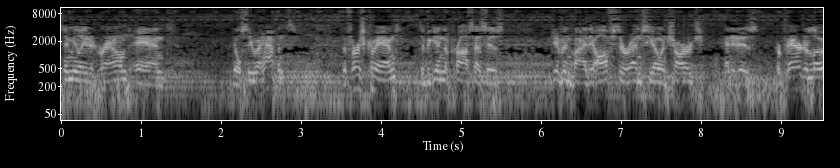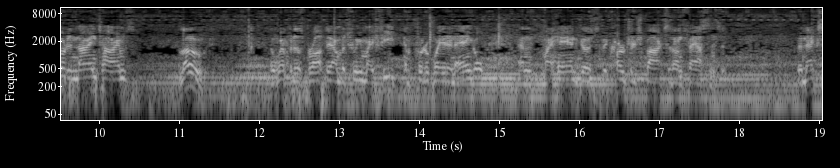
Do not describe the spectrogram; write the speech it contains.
simulated round, and you'll see what happens. The first command to begin the process is given by the officer NCO in charge, and it is prepare to load in nine times. Load. The weapon is brought down between my feet and put away at an angle, and my hand goes to the cartridge box and unfastens it. The next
